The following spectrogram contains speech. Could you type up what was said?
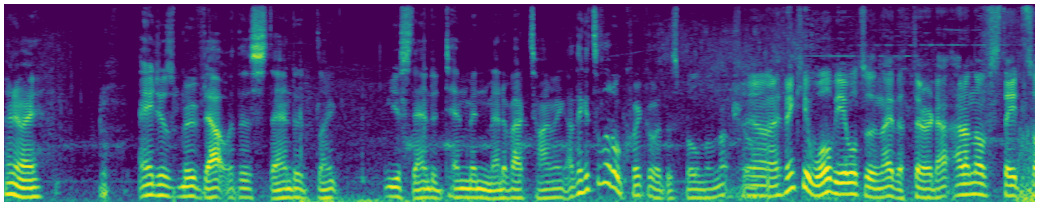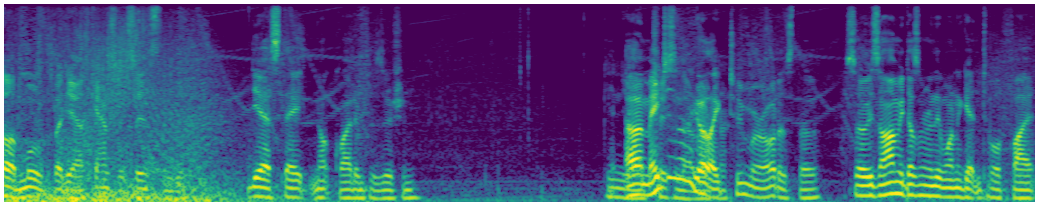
Anyway, Ages moved out with his standard like your standard 10 min medevac timing. I think it's a little quicker with this build. I'm not sure. Yeah, I think he will be able to deny the third. I, I don't know if State saw a move, but yeah, cancels instantly. Yeah, state not quite in position. Yeah, uh, Mage has only got like two Marauders though, so his army doesn't really want to get into a fight.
